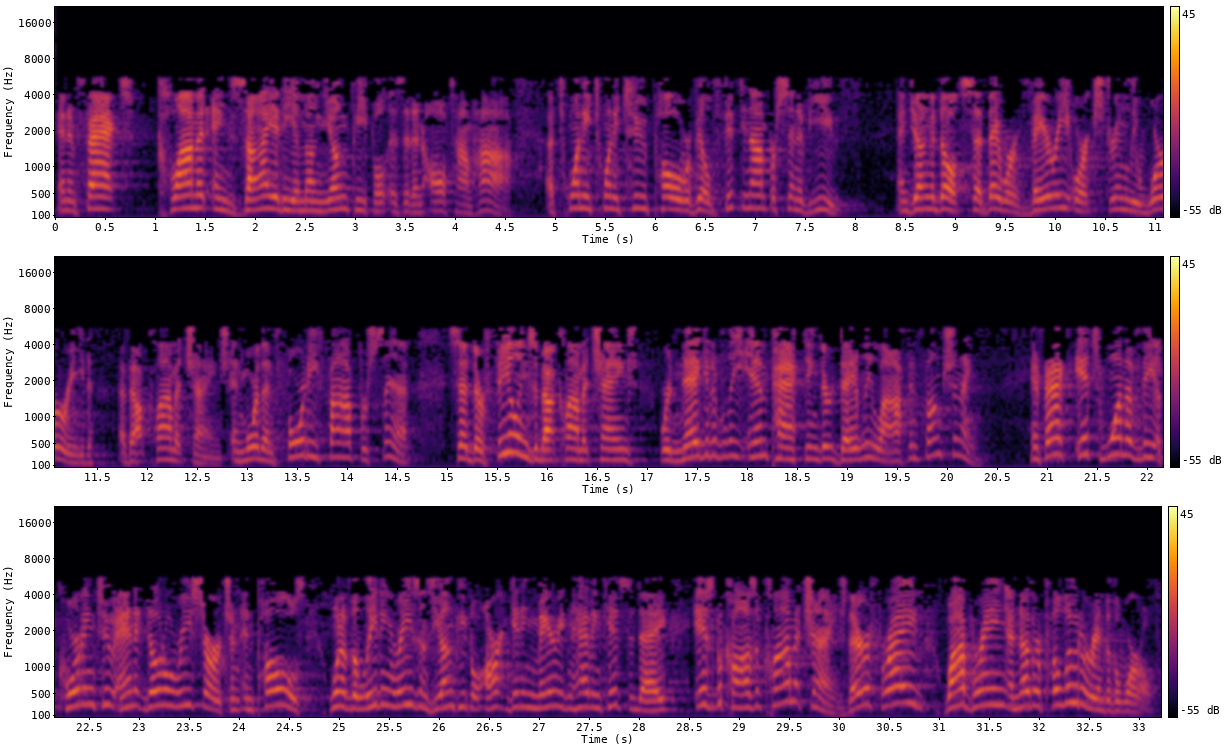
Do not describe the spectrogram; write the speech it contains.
And in fact, climate anxiety among young people is at an all time high. A 2022 poll revealed 59% of youth and young adults said they were very or extremely worried about climate change. And more than 45% said their feelings about climate change were negatively impacting their daily life and functioning. In fact, it's one of the, according to anecdotal research and, and, polls, one of the leading reasons young people aren't getting married and having kids today is because of climate change. They're afraid, why bring another polluter into the world?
